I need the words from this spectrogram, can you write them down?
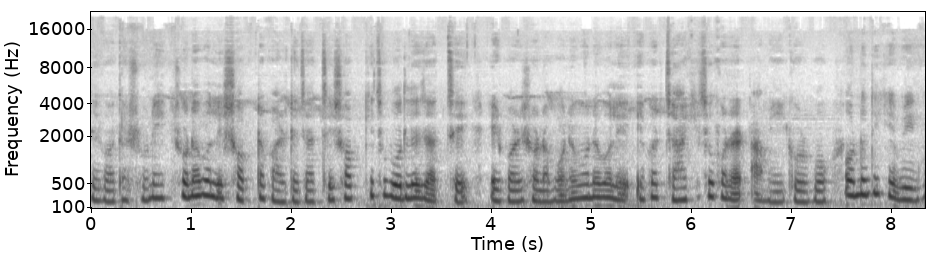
যে কথা শুনে সোনা বলে, সবটা পাল্টে যাচ্ছে সব কিছু বদলে যাচ্ছে। এরপরে সোনা মনে মনে বলে, এবার যা কিছু করার আমিই করব। অন্যদিকে বিগ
